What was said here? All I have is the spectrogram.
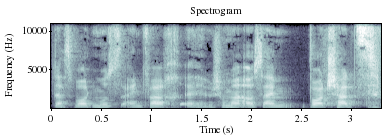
das Wort muss einfach äh, schon mal aus seinem Wortschatz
